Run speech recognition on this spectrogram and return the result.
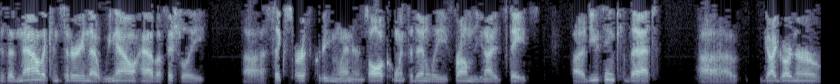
is that now that considering that we now have officially uh, six Earth Green Lanterns, all coincidentally from the United States, uh, do you think that uh, Guy Gardner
